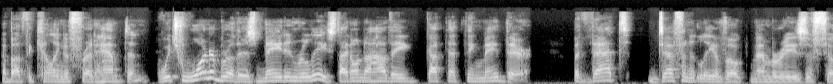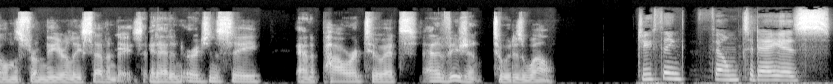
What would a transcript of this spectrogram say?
about the killing of Fred Hampton, which Warner Brothers made and released. I don't know how they got that thing made there, But that definitely evoked memories of films from the early 70s. It had an urgency and a power to it and a vision to it as well. Do you think film today is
